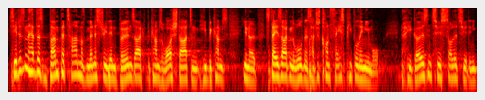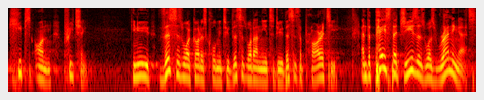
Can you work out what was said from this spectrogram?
See, he doesn't have this bumper time of ministry, then burns out, becomes washed out, and he becomes, you know, stays out in the wilderness. I just can't face people anymore. He goes into his solitude and he keeps on preaching. He knew this is what God has called me to. This is what I need to do. This is the priority. And the pace that Jesus was running at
